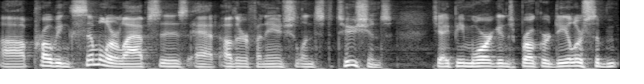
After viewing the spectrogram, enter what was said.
uh, probing similar lapses at other financial institutions. JP Morgan's broker dealer sub-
